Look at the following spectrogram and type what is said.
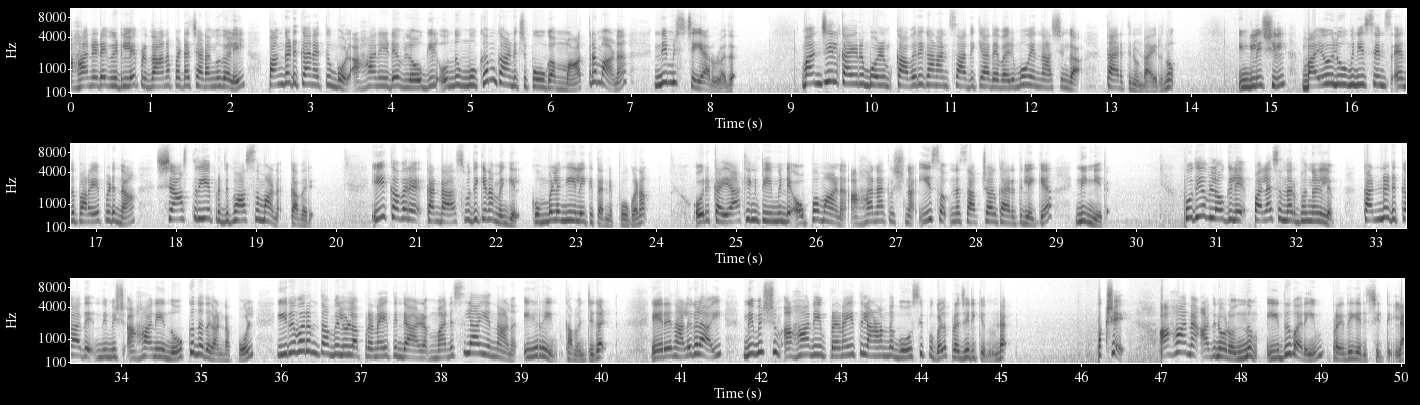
അഹാനയുടെ വീട്ടിലെ പ്രധാനപ്പെട്ട ചടങ്ങുകളിൽ പങ്കെടുക്കാൻ എത്തുമ്പോൾ അഹാനയുടെ വ്ലോഗിൽ ഒന്ന് മുഖം കാണിച്ചു പോവുക മാത്രമാണ് നിമിഷ് ചെയ്യാറുള്ളത്. വഞ്ചിയിൽ കയറുമ്പോഴും കവര് കാണാൻ സാധിക്കാതെ വരുമോ എന്ന ആശങ്ക താരത്തിനുണ്ടായിരുന്നു. ഇംഗ്ലീഷിൽ ബയോലൂമിനിസെൻസ് എന്ന് പറയപ്പെടുന്ന ശാസ്ത്രീയ പ്രതിഭാസമാണ് കവര്. ഈ കവര് കണ്ട് ആസ്വദിക്കണമെങ്കിൽ കുമ്പളങ്ങിയിലേക്ക് തന്നെ പോകണം. ഒരു കയാക്കിംഗ് ടീമിന്റെ ഒപ്പമാണ് അഹാന കൃഷ്ണ ഈ സ്വപ്ന സാക്ഷാത്കാരത്തിലേക്ക് നീങ്ങിയത്. പുതിയ വ്ലോഗിലെ പല സന്ദർഭങ്ങളിലും കണ്ണെടുക്കാതെ നിമിഷ് അഹാനയെ നോക്കുന്നത് കണ്ടപ്പോൾ ഇരുവരും തമ്മിലുള്ള പ്രണയത്തിന്റെ ആഴം മനസ്സിലായി എന്നാണ് ഏറെയും കമന്റുകൾ. ഏറെ നാളുകളായി നിമിഷും അഹാനയും പ്രണയത്തിലാണെന്ന ഗോസിപ്പുകൾ പ്രചരിക്കുന്നുണ്ട്. പക്ഷേ അഹാന അതിനോടൊന്നും ഇതുവരെയും പ്രതികരിച്ചിട്ടില്ല.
